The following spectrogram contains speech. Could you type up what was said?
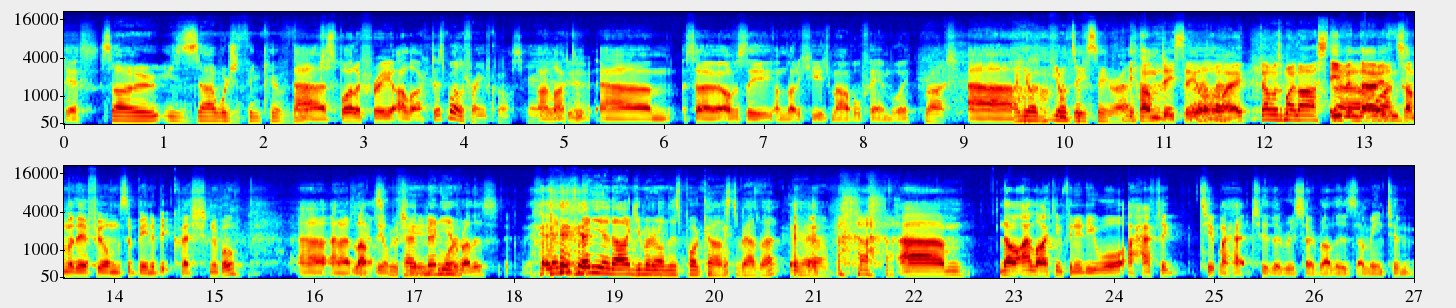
Yes. So is uh, what did you think of that? Uh, spoiler free. I liked it. Spoiler free, of course. Yeah, I yeah. liked it. Um, so obviously, I'm not a huge Marvel fanboy. Right. Uh, Oh, you're you're DC, right? I'm DC all the way. That was my last. Even uh, though one. some of their films have been a bit questionable, uh, and I'd love Yes, the opportunity, many Warner Brothers. many, many an argument on this podcast about that. Yeah. Um, no, I liked Infinity War. I have to tip my hat to the Russo brothers. I mean, to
